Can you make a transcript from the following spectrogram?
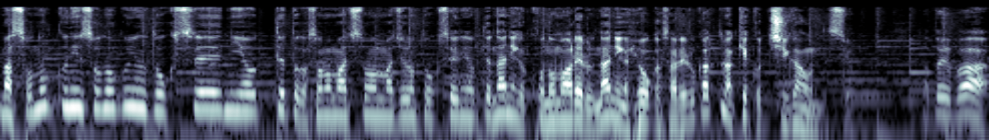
まあ、その国その国の特性によってとかその町その町の特性によって何が好まれる何が評価されるかっていうのは結構違うんですよ。例えば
